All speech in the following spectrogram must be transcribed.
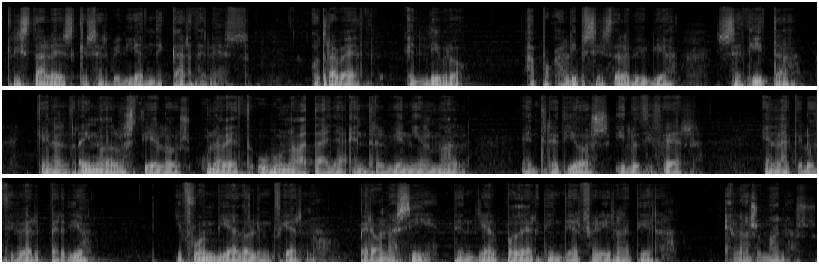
cristales que servirían de cárceles. Otra vez, el libro Apocalipsis de la Biblia se cita que en el reino de los cielos una vez hubo una batalla entre el bien y el mal, entre Dios y Lucifer, en la que Lucifer perdió y fue enviado al infierno, pero aún así tendría el poder de interferir en la tierra, en los humanos.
